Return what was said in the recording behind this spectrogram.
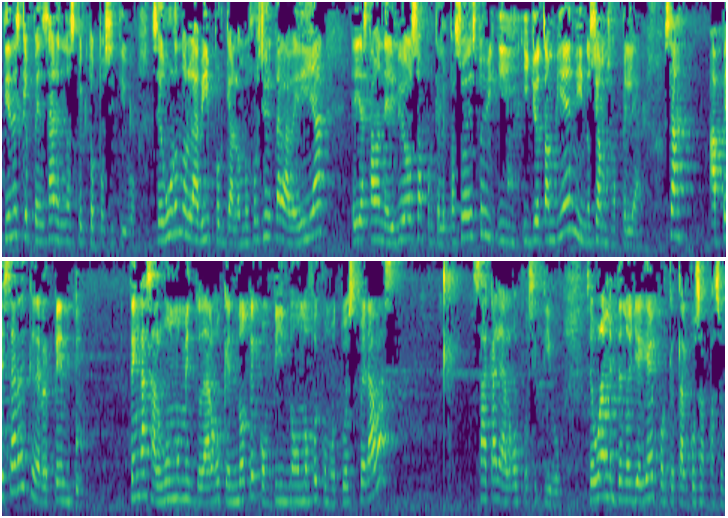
tienes que pensar en un aspecto positivo. Seguro no la vi porque a lo mejor si ahorita la veía, ella estaba nerviosa porque le pasó esto y yo también y nos íbamos a pelear. O sea, a pesar de que de repente tengas algún momento de algo que no te convino, no fue como tú esperabas, sácale algo positivo. Seguramente no llegué porque tal cosa pasó.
